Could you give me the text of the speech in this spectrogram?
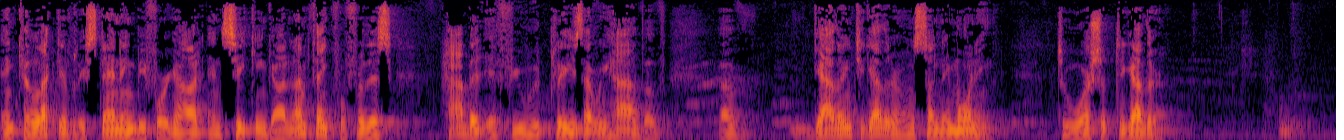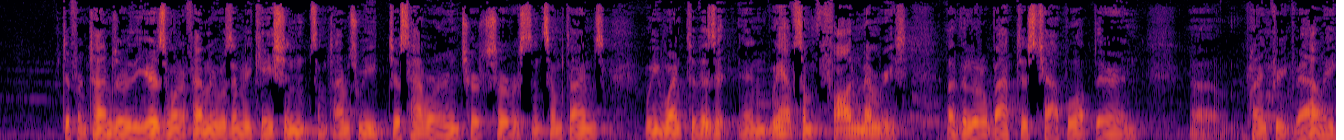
in collectively standing before God and seeking God. And I'm thankful for this habit, if you would please, that we have of, of gathering together on a Sunday morning to worship together. Different times over the years when our family was on vacation, sometimes we just have our own church service, and sometimes we went to visit. And we have some fond memories of the little Baptist chapel up there in uh, Pine Creek Valley,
